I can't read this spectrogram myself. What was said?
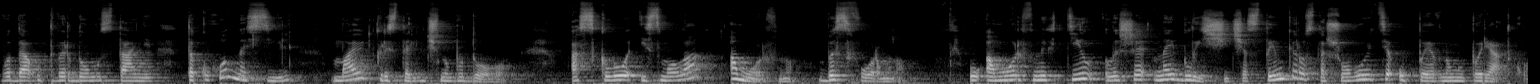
вода у твердому стані та кухонна сіль мають кристалічну будову, а скло і смола аморфну, безформну. У аморфних тіл лише найближчі частинки розташовуються у певному порядку.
